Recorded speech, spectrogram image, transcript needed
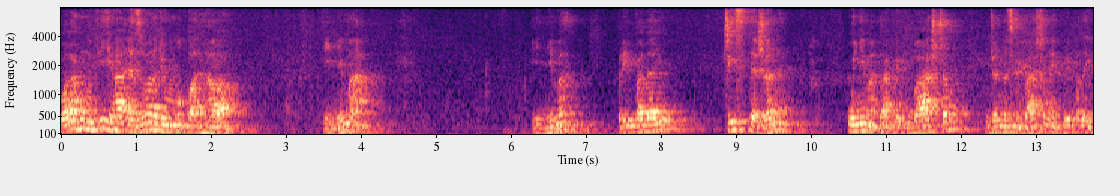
Va lahum fiha ezvađum mutahara. I njima, i njima pripadaju čiste žene u njima, dakle u bašćama, u džennetskim bašćama im pripadaju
